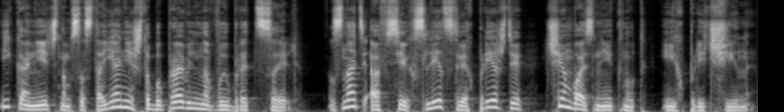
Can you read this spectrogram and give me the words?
и конечном состоянии, чтобы правильно выбрать цель. Знать о всех следствиях прежде, чем возникнут их причины.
